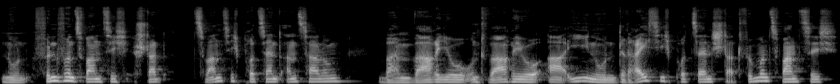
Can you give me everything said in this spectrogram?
nun 25 statt 20% Anzahlung, beim Vario und Vario AI nun 30% statt 25%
